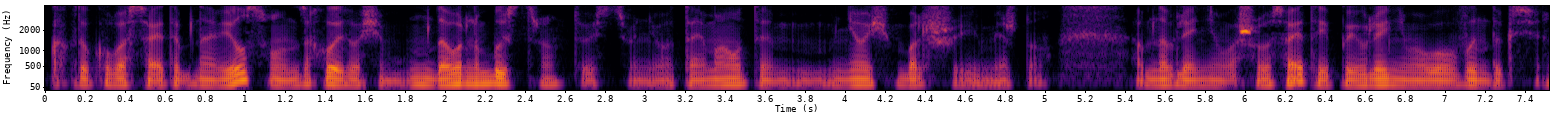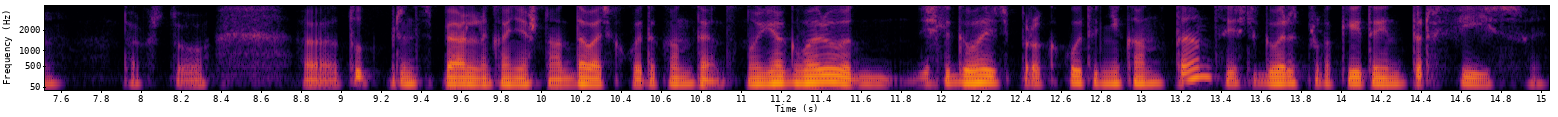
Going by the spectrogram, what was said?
Как только у вас сайт обновился, он заходит вообще ну, довольно быстро. То есть у него тайм-ауты не очень большие между обновлением вашего сайта и появлением его в индексе. Так что э, тут принципиально, конечно, отдавать какой-то контент. Но я говорю, если говорить про какой-то не контент, если говорить про какие-то интерфейсы,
